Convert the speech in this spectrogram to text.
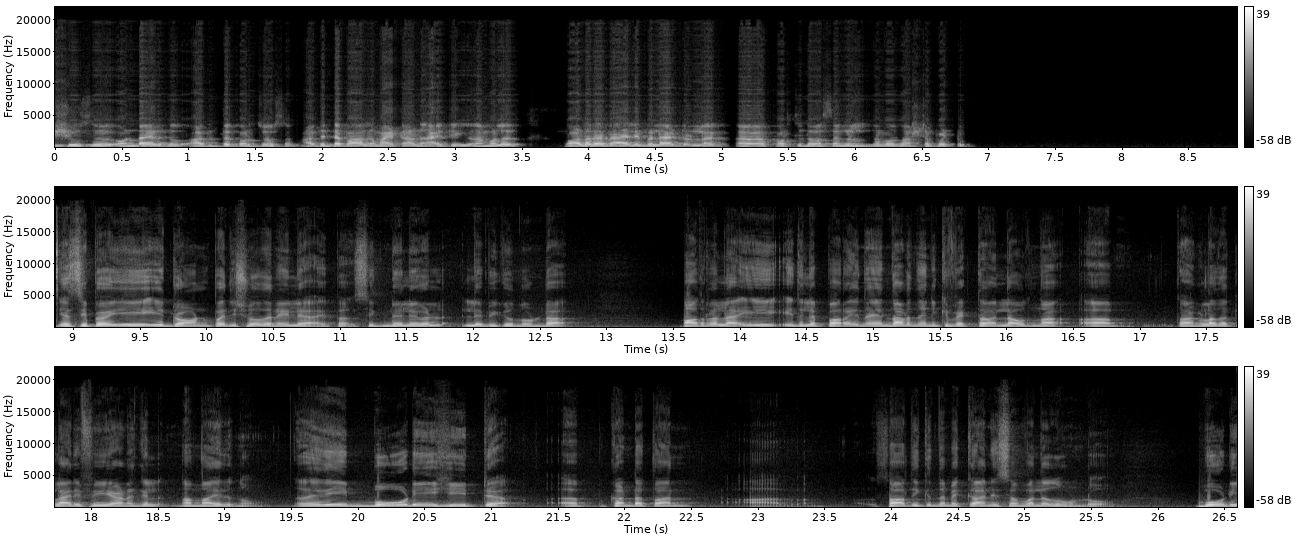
ഇഷ്യൂസ് ഉണ്ടായിരുന്നു ആദ്യത്തെ കുറച്ച് ദിവസം. അതിന്റെ ഭാഗമായിട്ടാണ് ഐ തിങ്ക് നമ്മൾ വളരെ വാല്യുബിൾ ആയിട്ടുള്ള കുറച്ച് ദിവസങ്ങൾ നമ്മൾ നഷ്ടപ്പെട്ടു. യെസ് ഇപ്പോൾ ഈ ഈ ഡ്രോൺ പരിശോധനയിൽ ഇപ്പോൾ സിഗ്നലുകൾ ലഭിക്കുന്നുണ്ട്. മാത്രമല്ല ഈ ഇതിൽ പറയുന്നത് എന്താണെന്ന് എനിക്ക് വ്യക്തമല്ല. ഒന്ന് താങ്കളത് ക്ലാരിഫൈ ചെയ്യുകയാണെങ്കിൽ നന്നായിരുന്നു. അതായത് ഈ ബോഡി ഹീറ്റ് കണ്ടെത്താൻ സാധിക്കുന്ന മെക്കാനിസം വല്ലതും ഉണ്ടോ? ബോഡി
